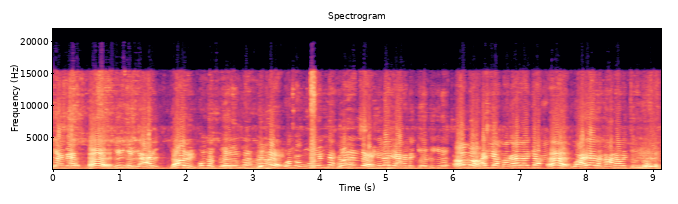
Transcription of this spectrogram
ஏங்க ஆ. நீங்க யாரு யாரு உங்க பேர் என்ன என்ன? உங்க ஊர் என்ன ஊர் என்ன? இதெல்லாம் என்கிட்ட கேட்டீங்களே ஆமா. ஐயா மகாராஜா. வாயால நானா வச்சிருக்கேன்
